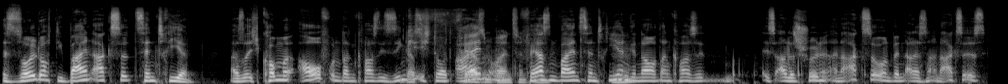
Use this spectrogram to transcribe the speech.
es soll doch die Beinachse zentrieren. Also ich komme auf und dann quasi sinke Das ich dort ein Fersenbein und zentrieren. Fersenbein zentrieren, genau, und dann quasi ist alles schön in einer Achse und wenn alles in einer Achse ist,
